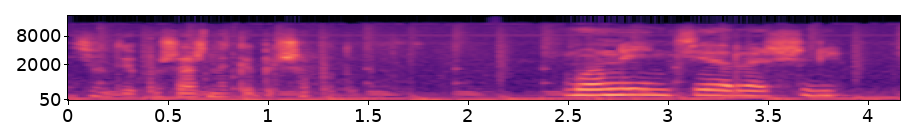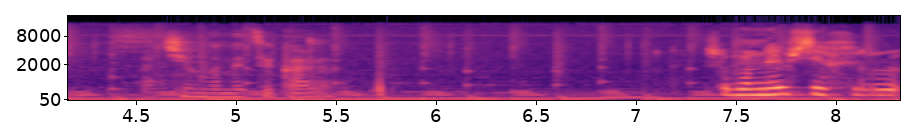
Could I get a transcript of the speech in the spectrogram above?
А чим тобі пожежники більше подобаються? Бо вони інтересні. А чим вони цікаві? Що вони всіх ру-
